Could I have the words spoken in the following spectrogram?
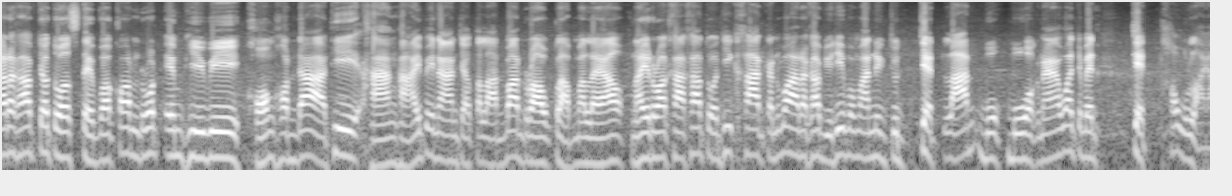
ล้วนะครับ เจ้าตัว Step Wagon รถ MPV ของ Honda ที่ห่างหายไปนานจากตลาดบ้านเรากลับมาแล้ว ในราคาค่าตัวที่คาดกันว่านะครับอยู่ที่ประมาณ 1.7 ล้านบวกบวกๆนะว่าจะเป็น 7 เท่าไหร่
